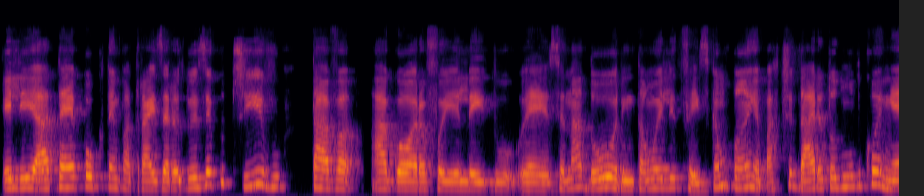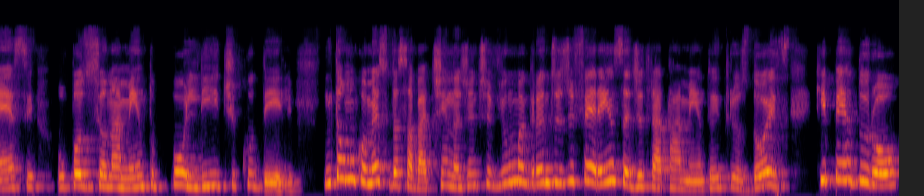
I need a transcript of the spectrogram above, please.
ele até pouco tempo atrás era do executivo, estava agora foi eleito é, senador, então ele fez campanha partidária, todo mundo conhece o posicionamento político dele. Então, no começo da sabatina, a gente viu uma grande diferença de tratamento entre os dois, que perdurou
